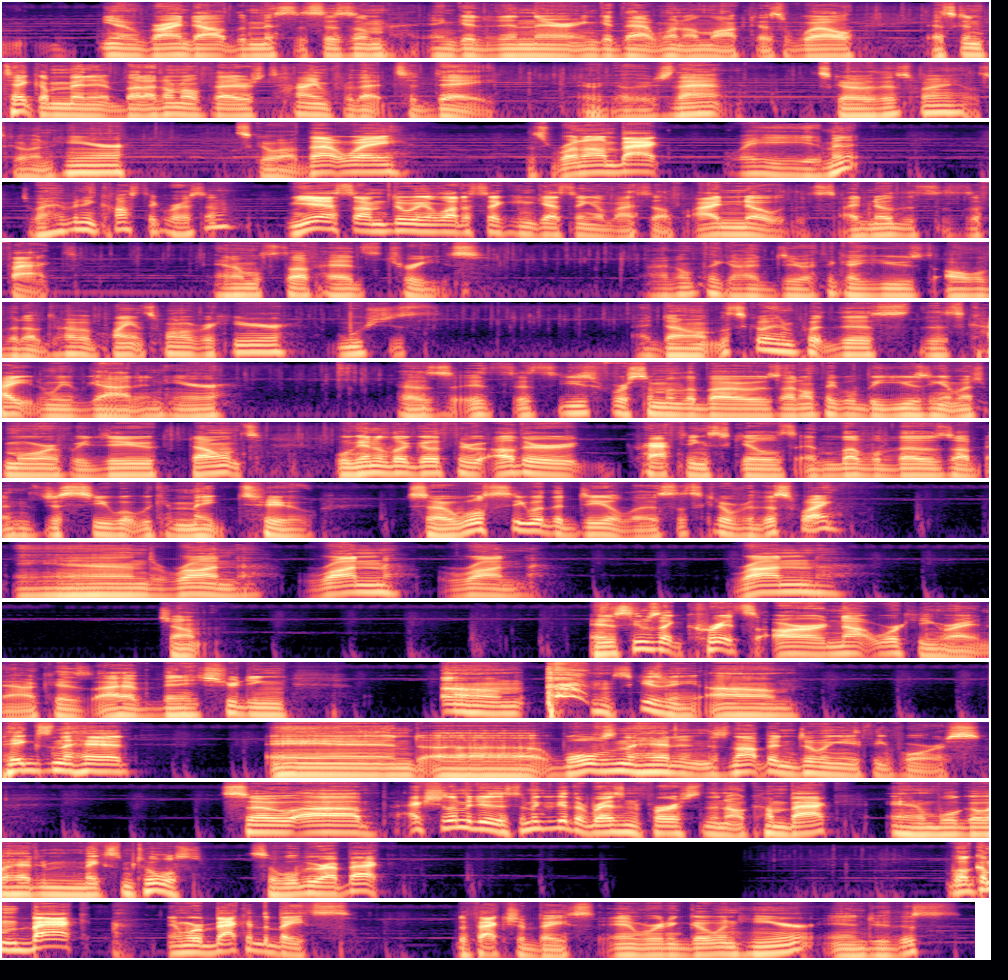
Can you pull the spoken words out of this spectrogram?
you know, grind out the mysticism and get it in there and get that one unlocked as well. That's going to take a minute, but I don't know if there's time for that today. There we go. There's that. Let's go this way. Let's go in here. Let's go out that way. Let's run on back. Wait a minute. Do I have any caustic resin? Yes, I'm doing a lot of second guessing of myself. I know this. I know this is a fact. Animal stuff, heads, trees. I don't think I do. I think I used all of it up. Do I have a plant spawn over here? Whooshes. I don't. Let's go ahead and put this this chitin we've got in here because it's it's used for some of the bows. I don't think we'll be using it much more. If we do, don't. We're gonna go through other crafting skills and level those up and just see what we can make too. So we'll see what the deal is. Let's get over this way and run, run, run, run, jump. And it seems like crits are not working right now because I have been shooting um excuse me um pigs in the head and uh wolves in the head and it's not been doing anything for us. So uh actually let me do this. Let me go get the resin first and then i'll come back and we'll go ahead and make some tools. So we'll be right back. Welcome back and we're back at the base the faction base and we're gonna go in here and do this.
